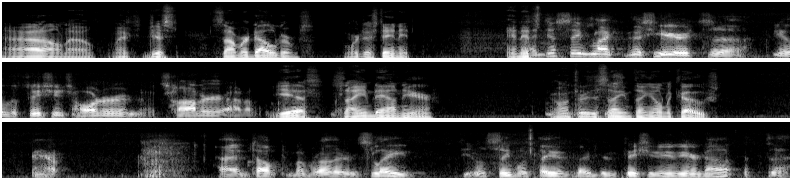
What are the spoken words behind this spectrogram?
I don't know. It's just summer doldrums. We're just in it, and it's it just seems like this year it's uh you know the fishing's harder and it's hotter. I don't. yes, same down here. Going through the same thing on the coast. Yeah. I hadn't talked to my brother and Slade. You know, see what they they've been fishing in here or not. But uh,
